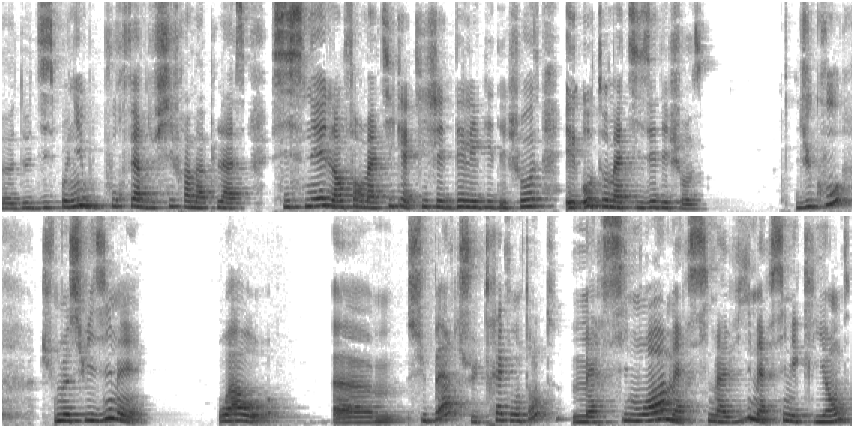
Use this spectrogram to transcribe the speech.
euh, de disponible pour faire du chiffre à ma place, si ce n'est l'informatique à qui j'ai délégué des choses et automatisé des choses. Du coup, je me suis dit, mais waouh, euh, super, je suis très contente. Merci moi, merci ma vie, merci mes clientes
